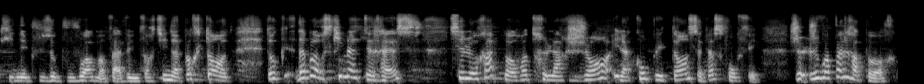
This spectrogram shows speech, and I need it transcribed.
qui n'est plus au pouvoir, mais avait une fortune importante. Donc, d'abord, ce qui m'intéresse, c'est le rapport entre l'argent et la compétence à faire ce qu'on fait. Je ne vois pas le rapport.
